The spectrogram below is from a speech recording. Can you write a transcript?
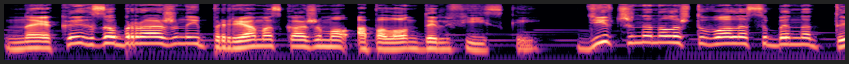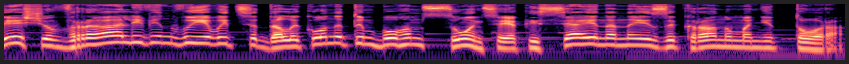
на яких зображений, прямо скажемо, Аполлон Дельфійський. Дівчина налаштувала себе на те, що в реалі він виявиться далеко не тим богом сонця, який сяє на неї з екрану монітора.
